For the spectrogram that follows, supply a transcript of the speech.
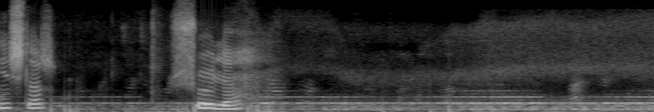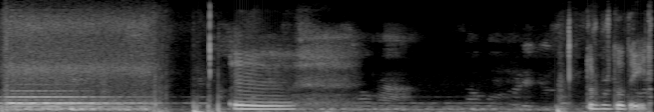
Gençler şöyle. Ee, dur burada değil.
